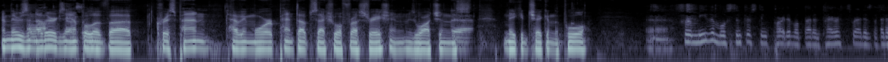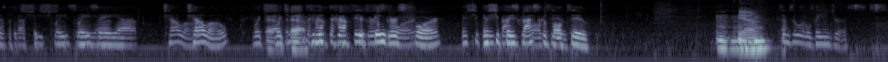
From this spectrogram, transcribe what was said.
And there's another example of uh, Chris Penn having more pent up sexual frustration. He's watching this Yeah. naked chick in the pool. For me, the most interesting part about that entire thread is the fact that she plays, a uh, cello, cello, which, Yeah, which yeah. you need to have good fingers for, and she plays, basketball, too. Mm-hmm. Yeah. Seems a little dangerous.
